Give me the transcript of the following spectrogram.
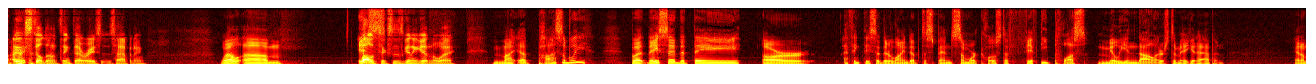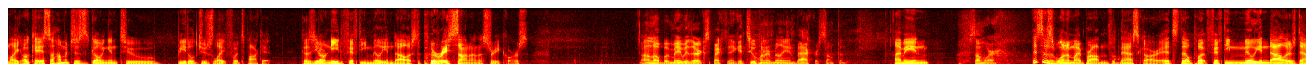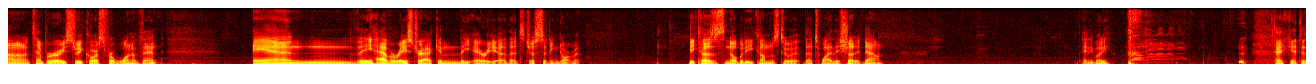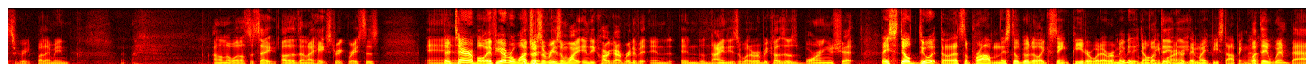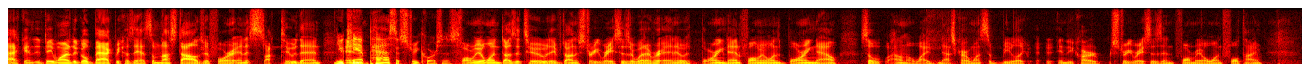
I still don't think that race is happening. Well, um, Politics is going to get in the way. Might uh, possibly, but they said that they are. I think they said they're lined up to spend somewhere close to fifty plus million dollars to make it happen. And I'm like, okay, so how much is going into Beetlejuice Lightfoot's pocket? Because you don't need fifty million dollars to put a race on on a street course. I don't know, but maybe they're expecting to get 200 million back or something I mean, somewhere. this is one of my problems with NASCAR. It's they'll put fifty million dollars down on a temporary street course for one event, and they have a racetrack in the area that's just sitting dormant because nobody comes to it. That's why they shut it down. Anybody? I can't disagree, but I mean, I don't know what else to say other than I hate streak races. And They're terrible. If you ever watch There's it, a reason why IndyCar got rid of it in in the 90s or whatever because it was boring as shit. They still do it though. That's the problem. They still go to like St. Pete or whatever. Maybe they don't But they- anymore. I heard they- they might be stopping that. But they went back and they wanted to go back because they had some nostalgia for it, and it sucked too. Then you And can't pass at street courses. Formula One does it too. They've done street races or whatever, and it was boring then. Formula One's boring now. So I don't know why NASCAR wants to be like IndyCar street races and Formula One full time.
